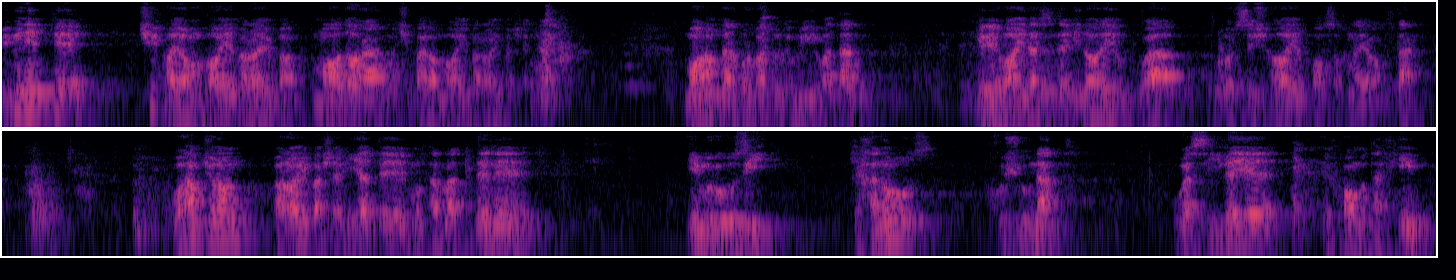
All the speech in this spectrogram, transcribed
ببینیم که چی پیام های برای ما داره و چی پیام های برای بشریت ما هم در غربت و دوری وطن گریه های در زندگی داریم و پرسش های پاسخ نیافته و همچنان برای بشریت متمدن امروزی که هنوز خشونت وسیله افهام و تفهیم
